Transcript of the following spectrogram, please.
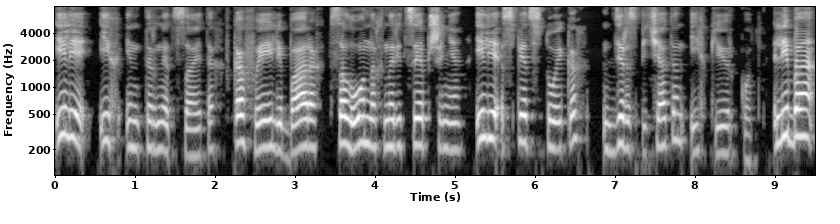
или их интернет-сайтах, в кафе или барах, в салонах на ресепшене или спецстойках, где распечатан их QR-код. Либо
